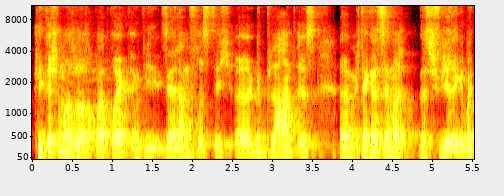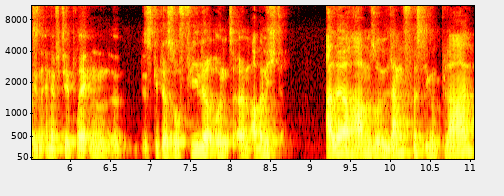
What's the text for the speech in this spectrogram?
klingt ja schon mal so, als ob euer Projekt irgendwie sehr langfristig äh, geplant ist. Ähm, ich denke, das ist ja mal das Schwierige bei diesen NFT-Projekten. Äh, es gibt ja so viele und ähm, aber nicht alle haben so einen langfristigen Plan,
